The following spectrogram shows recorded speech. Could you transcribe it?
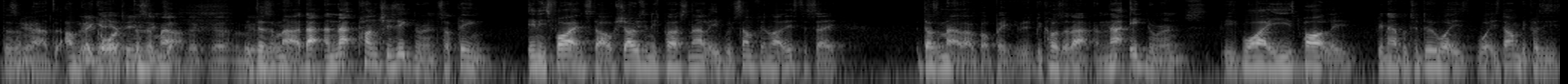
Doesn't Yeah. matter. I'm gonna get it. Doesn't exa- matter. like, yeah, It doesn't matter. That and that punches ignorance, I think, in his fighting style, shows in his personality. With something like this to say, it doesn't matter that I got beat. It was because of that, and that ignorance is why he's partly been able to do what he's what he's done because he's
